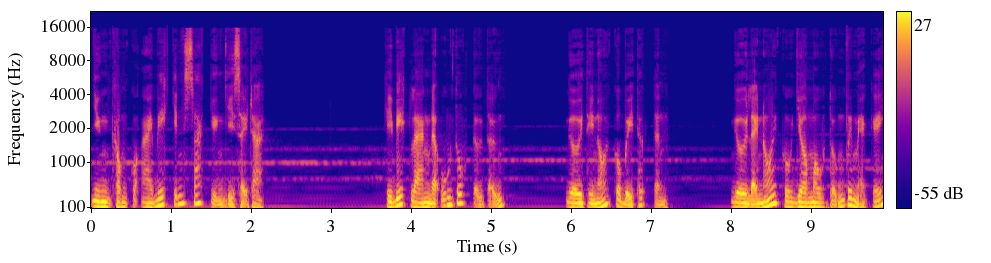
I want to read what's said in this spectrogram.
Nhưng không có ai biết chính xác chuyện gì xảy ra. Khi biết Lan đã uống thuốc tự tử, Người thì nói cô bị thất tình, Người lại nói cô do mâu thuẫn với mẹ kế.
